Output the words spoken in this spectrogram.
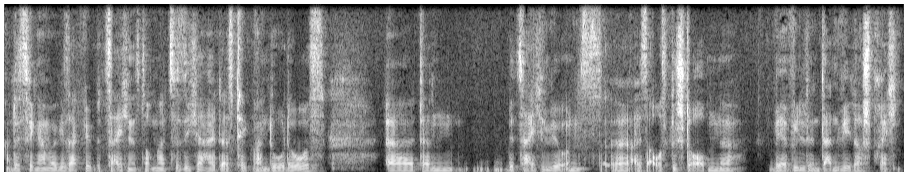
Und deswegen haben wir gesagt, wir bezeichnen es doch mal zur Sicherheit als Taekwondodos. Äh, dann bezeichnen wir uns äh, als Ausgestorbene. Wer will denn dann widersprechen?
